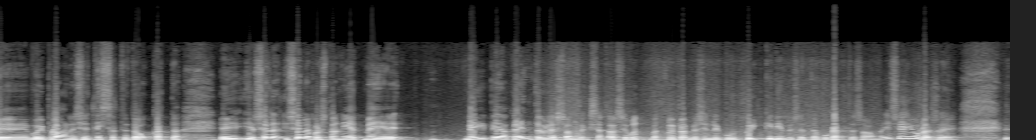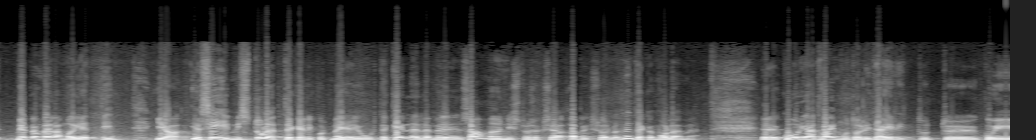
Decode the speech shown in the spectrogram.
eh, või plaanisid lihtsalt teda hukata. ja selle, sellepärast on nii, et meie me ei pea ka enda ülesandeks sedasi võtma, et me peame siin nagu kõik inimesed nagu kätte saama, ei, see ei ole see. me peame elama õieti ja, ja see, mis tuleb tegelikult meie juurde, kellele me saame õnnistuseks ja abiks olla, nendega me oleme. kurjad vaimud olid häiritud, kui,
